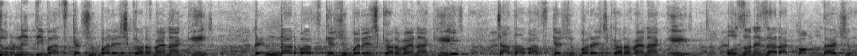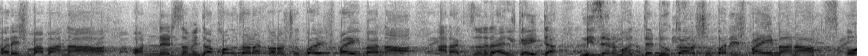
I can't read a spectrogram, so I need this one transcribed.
দুর্নীতিবাজকে সুপারিশ করবে নাকি? টেন্ডারবাজকে সুপারিশ করবে নাকি? চাঁদাবাজকে সুপারিশ করবে নাকি? ওজনে যারা কম দেয় সুপারিশ পাবা না। অন্যের জমি দখল যারা করো সুপারিশ পাইবা না। আর একজনের আইলকাইটা নিজের মধ্যে ঢুকাও সুপারিশ পাইবা না। ও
